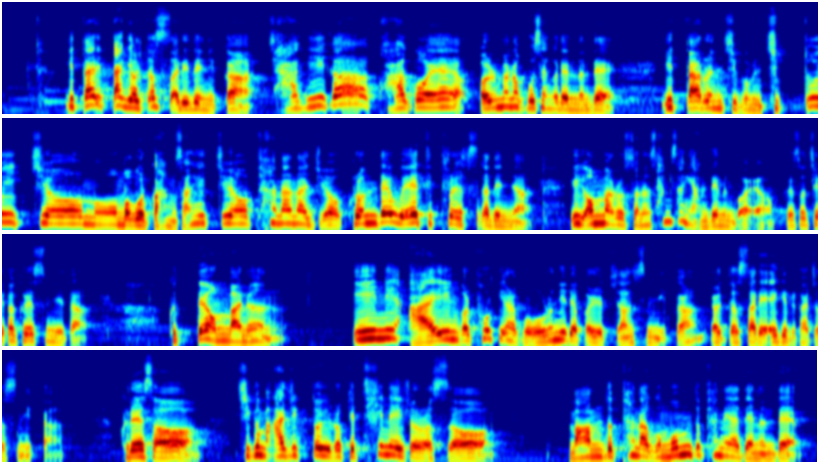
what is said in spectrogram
이 딸이 딱 15살이 되니까 자기가 과거에 얼마나 고생을 했는데 이 딸은 지금 집도 있죠. 뭐 먹을 거 항상 있죠. 편안하죠. 그런데 왜 디프레스가 됐냐? 이 엄마로서는 상상이 안 되는 거예요. 그래서 제가 그랬습니다. 그때 엄마는 이미 아이인 걸 포기하고 어른이 돼버렸지 않습니까? 15살에 아기를 가졌으니까. 그래서 지금 아직도 이렇게 티네이저로서 마음도 편하고 몸도 편해야 되는데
